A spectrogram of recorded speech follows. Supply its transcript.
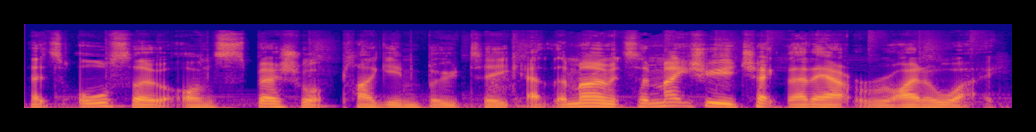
that's also on special Plugin Boutique at the moment. So make sure you check that out right away.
